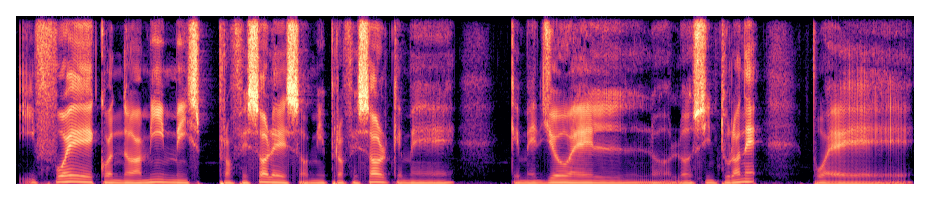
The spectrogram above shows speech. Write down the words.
y, fue cuando a mí mis profesores o mi profesor que me, que me dio el, los cinturones, pues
